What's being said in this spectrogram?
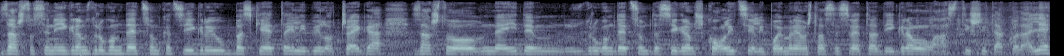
zašto se ne igram s drugom decom kad se igraju basketa ili bilo čega, zašto ne idem s drugom decom da se igram školice ili pojma nema šta se sve tada igralo, lastiš i tako dalje.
